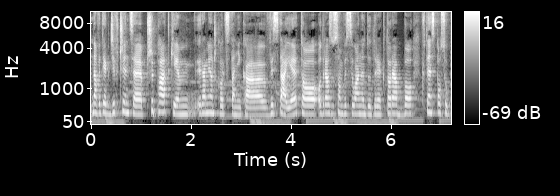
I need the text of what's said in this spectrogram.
nawet jak dziewczynce przypadkiem ramionczko od stanika wystaje, to od razu są wysyłane do dyrektora, bo w ten sposób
